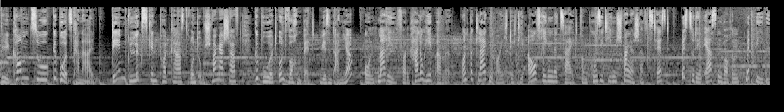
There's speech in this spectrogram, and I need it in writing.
Willkommen zu Geburtskanal, dem Glückskind-Podcast rund um Schwangerschaft, Geburt und Wochenbett. Wir sind Anja und Marie von Hallo Hebamme und begleiten euch durch die aufregende Zeit vom positiven Schwangerschaftstest bis zu den ersten Wochen mit Baby.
